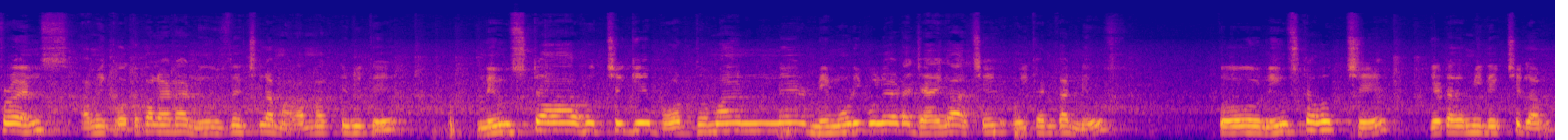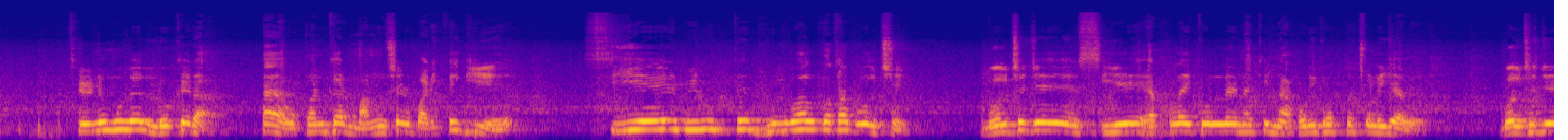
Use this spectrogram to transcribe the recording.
ফ্রেন্ডস আমি গতকাল একটা নিউজ দেখছিলাম আরামবাগ টিভিতে নিউজটা হচ্ছে গিয়ে বর্ধমানের মেমোরি বলে একটা জায়গা আছে, ওইখানকার নিউজ তো নিউজটা হচ্ছে, যেটা আমি দেখছিলাম, তৃণমূলের লোকেরা হ্যাঁ ওখানকার মানুষের বাড়িতে গিয়ে সিএ এর বিরুদ্ধে ভুলভাল কথা বলছে। বলছে যে সিএ অ্যাপ্লাই করলে নাকি নাগরিকত্ব চলে যাবে। বলছে যে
